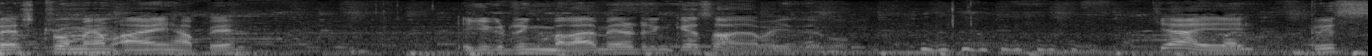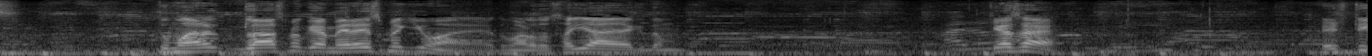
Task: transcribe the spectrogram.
रेस्टोरेंट में हम आए यहाँ पे। एक एक ड्रिंक मंगाया। मेरा ड्रिंक कैसा आया भाई देखो। क्या है? क्रिस तुम्हारे ग्लास में क्या मेरा इसमें क्यों आया है? तुम्हारा तो सही आया एकदम। कैसा है? टेस्टी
